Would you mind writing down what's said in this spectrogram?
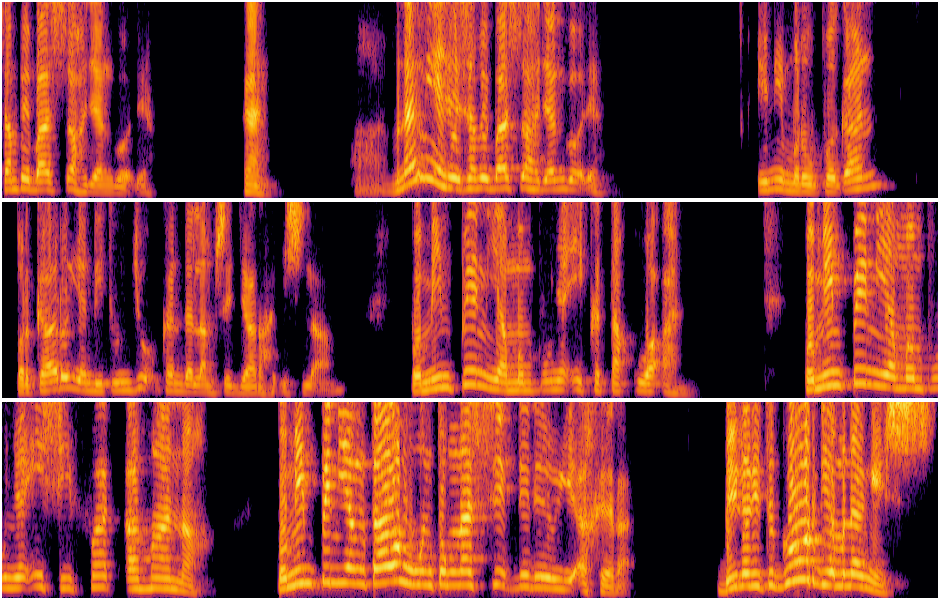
sampai basah janggut dia. Kan? Ha, menangis dia sampai basah janggut dia. Ini merupakan perkara yang ditunjukkan dalam sejarah Islam. Pemimpin yang mempunyai ketakwaan. Pemimpin yang mempunyai sifat amanah. Pemimpin yang tahu untung nasib dia di akhirat. Bila ditegur, dia menangis.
